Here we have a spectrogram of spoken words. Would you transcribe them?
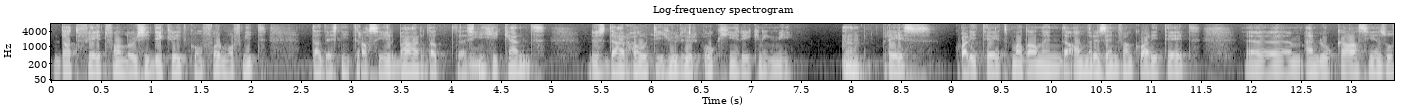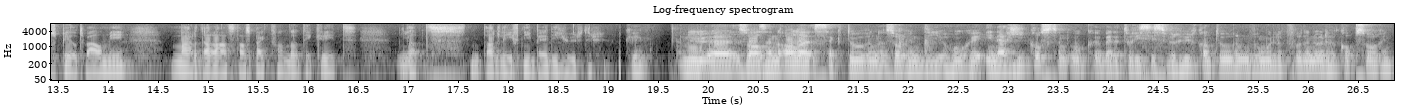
dat feit van logie decreet conform of niet, dat is niet traceerbaar, dat, dat is niet gekend. Dus daar houdt die huurder ook geen rekening mee. Prijs, kwaliteit, maar dan in de andere zin van kwaliteit. Ehm, en locatie en zo speelt wel mee. Maar dat laatste aspect van dat decreet, dat, dat leeft niet bij die huurder. Oké. Nu, eh, zoals in alle sectoren zorgen die hoge energiekosten ook eh, bij de toeristische verhuurkantoren vermoedelijk voor de nodige kopzorgen.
